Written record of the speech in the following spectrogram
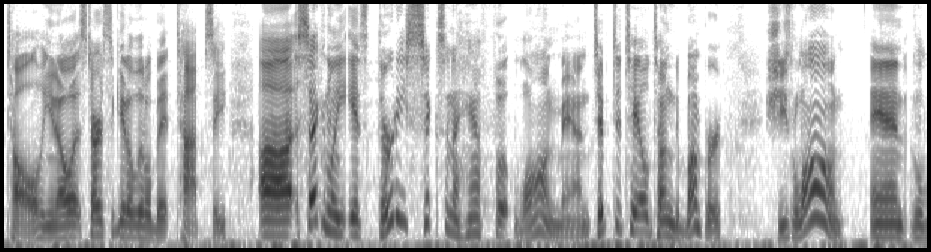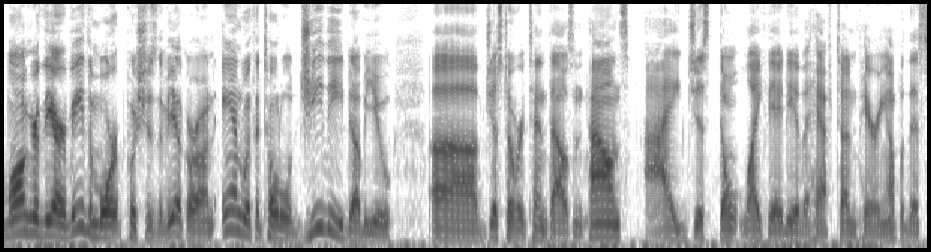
tall, you know, it starts to get a little bit topsy. Uh, secondly, it's 36 and a half foot long, man. Tip to tail, tongue to bumper, she's long. And the longer the RV, the more it pushes the vehicle around. And with a total GVW of just over 10,000 pounds, I just don't like the idea of a half ton pairing up with this.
